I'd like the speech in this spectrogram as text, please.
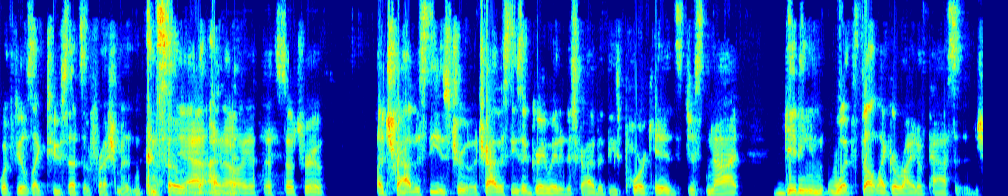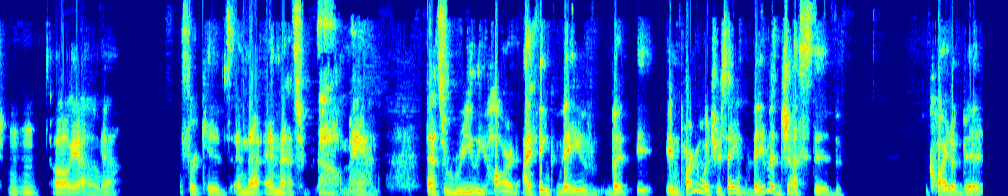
what feels like two sets of freshmen. And so yeah i know. That's so true a travesty is true a travesty is a great way to describe it these poor kids just not getting what felt like a rite of passage mm-hmm. oh yeah um, yeah for kids and that and that's oh man that's really hard. I think they've, but in part of what you're saying, they've adjusted quite a bit.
